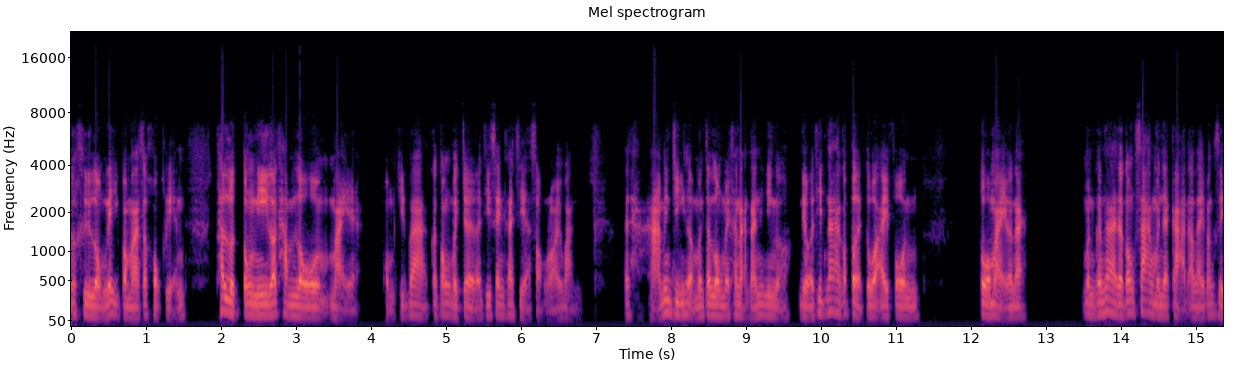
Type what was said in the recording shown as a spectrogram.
ก็คือลงได้อีกประมาณสัก 6 เหรียญถ้าหลุดตรงนี้แล้วทำโลใหม่เนี่ยผมคิดว่าก็ต้องไปเจอกันที่เส้นค่าเฉลี่ย 200 วัน แต่หามจริงๆเหรอมันจะลงไปขนาดนั้นจริงๆเหรอ เดี๋ยวอาทิตย์หน้าก็เปิดตัว iPhone ตัวใหม่แล้วนะ มันก็น่าจะต้องสร้างบรรยากาศอะไรบ้างสิ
